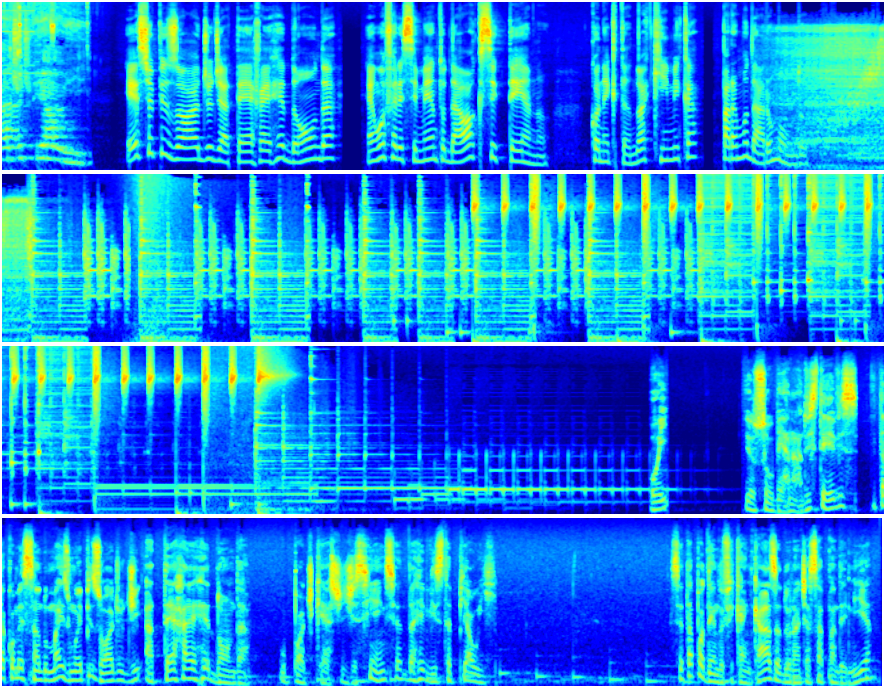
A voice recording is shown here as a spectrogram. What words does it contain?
Rádio Piauí. Este episódio de A Terra é Redonda é um oferecimento da Oxiteno, conectando a química para mudar o mundo. Oi, eu sou o Bernardo Esteves e está começando mais um episódio de A Terra é Redonda, o podcast de ciência da revista Piauí. Você está podendo ficar em casa durante essa pandemia?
